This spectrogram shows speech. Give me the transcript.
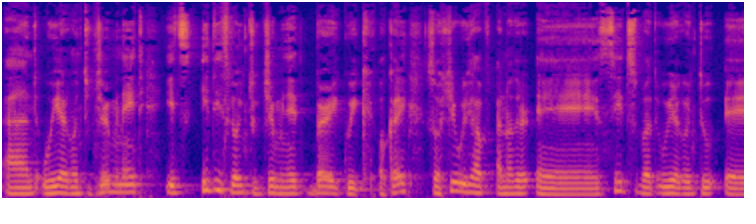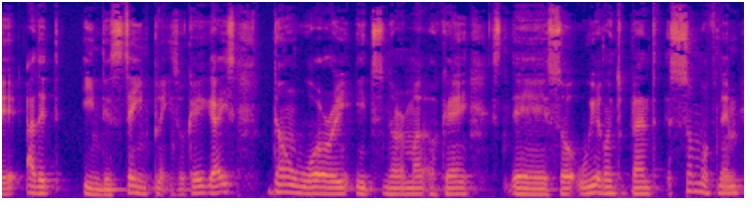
and we are going to germinate. It's it is going to germinate very quick okay? So here we have another uh, seeds but we are going to uh, add it in the same place okay guys? Don't worry it's normal okay? Uh, so we are going to plant some of them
